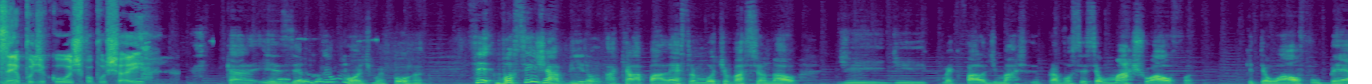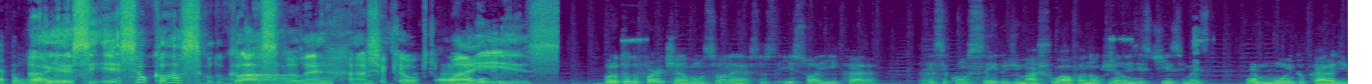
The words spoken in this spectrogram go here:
Exemplo de coach pra puxar aí? Cara, exemplo tem um monte, mas porra. Cê- vocês já viram aquela palestra motivacional de, de como é que fala, de macho, pra você ser um macho alfa? Que tem o alfa, o beta, o Ah, ômega. esse, esse é o clássico do clássico, né? Maluco do Acho que é o que É, mais. Brotou do Fortean, vamos ser honestos. Isso aí, cara, É. esse conceito de macho alfa, não que já não existisse, mas é muito cara de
